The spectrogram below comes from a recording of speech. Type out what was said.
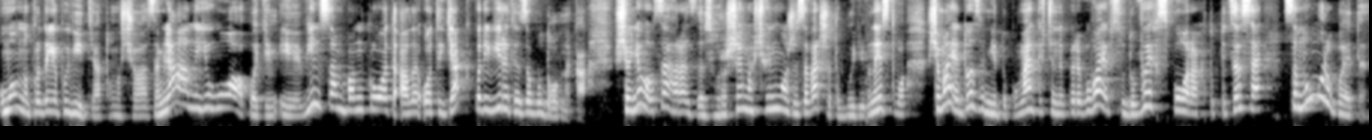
умовно продає повітря, тому що земля не його, а потім і він сам банкрот. Але от як перевірити забудовника, що в нього все гаразд з грошима, що він може завершити будівництво, що має дозвільні документи, що не перебуває в судових спорах, тобто це все самому робити.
